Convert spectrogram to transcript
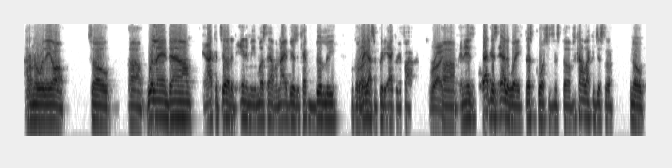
I don't know where they are." So uh, we're laying down, and I can tell that the enemy must have a night vision capability because right. they got some pretty accurate fire. Right. Um, and it's back this alleyway, there's porches and stuff. It's kind of like a, just a, you know,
